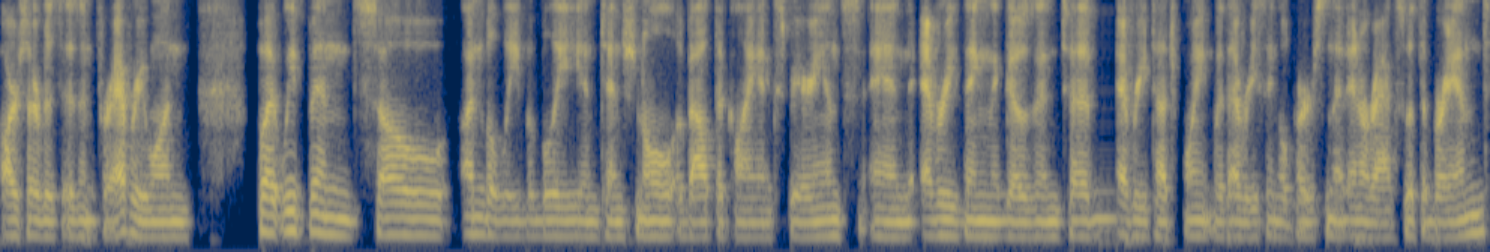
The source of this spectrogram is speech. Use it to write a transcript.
our service isn't for everyone. But we've been so unbelievably intentional about the client experience and everything that goes into every touch point with every single person that interacts with the brand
